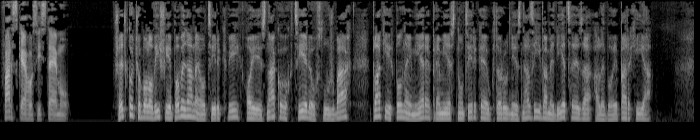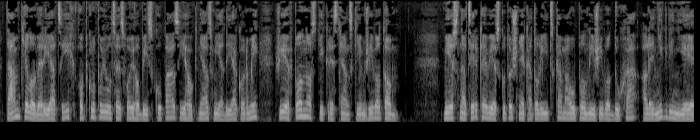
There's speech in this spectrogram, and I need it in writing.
farského systému. Všetko, čo bolo vyššie povedané o cirkvi, o jej znakoch, cieľoch, službách, platí v plnej miere pre miestnú cirkev, ktorú dnes nazývame diecéza alebo eparchia. Tam telo veriacich, obklupujúce svojho biskupa s jeho kňazmi a diakonmi, žije v plnosti kresťanským životom. Miestna cirkev je skutočne katolícka, má úplný život ducha, ale nikdy nie je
